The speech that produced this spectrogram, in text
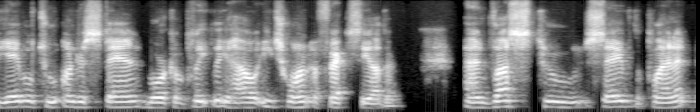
be able to understand more completely how each one affects the other, and thus to save the planet,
